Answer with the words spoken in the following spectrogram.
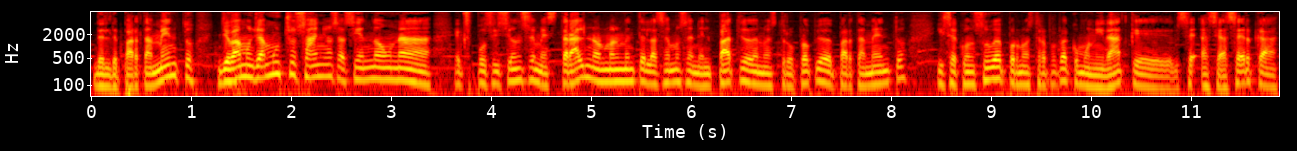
del departamento. Llevamos ya muchos años haciendo una exposición semestral, normalmente la hacemos en el patio de nuestro propio departamento y se consume por nuestra propia comunidad que se, se acerca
